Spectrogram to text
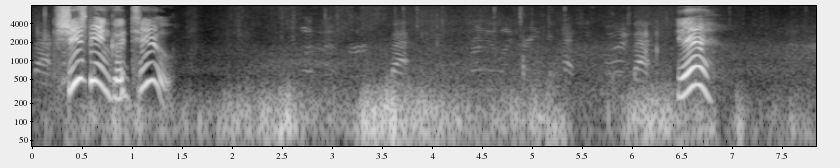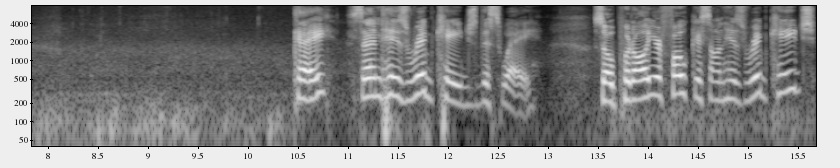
Back. She's being good too. Back. Back. Yeah. Okay, send his rib cage this way. So put all your focus on his rib cage,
